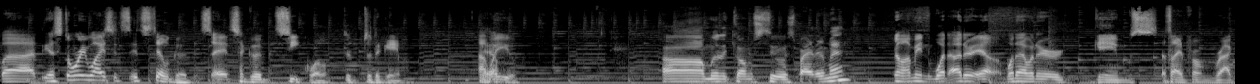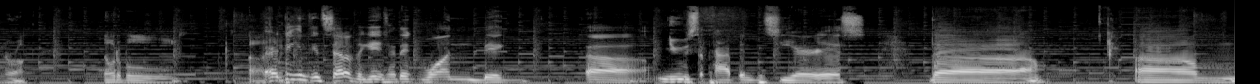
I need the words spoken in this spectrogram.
But yeah, story wise, it's it's still good. It's it's a good sequel to, to the game. How Yeah. about you? Um, when it comes to Spider-Man, No, I mean, what other uh, what other games aside from Ragnarok notable? Uh, I think in, instead of the games, I think one big uh, news that happened this year is the um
